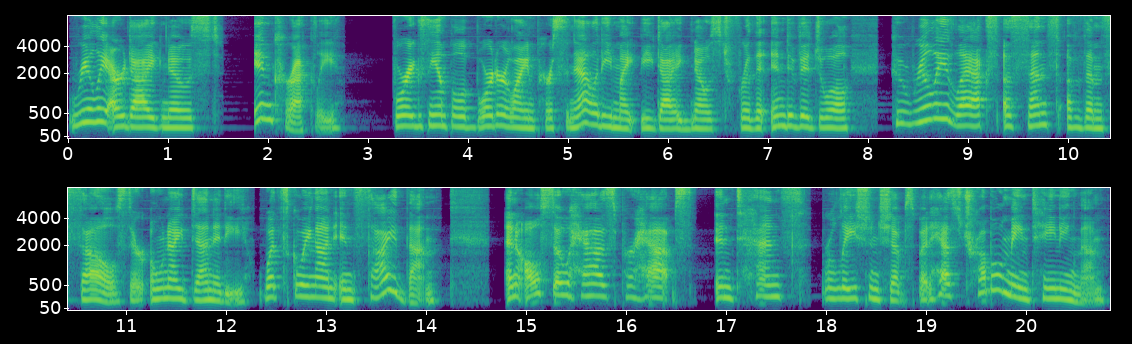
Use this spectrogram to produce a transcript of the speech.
really are diagnosed incorrectly. For example, borderline personality might be diagnosed for the individual who really lacks a sense of themselves, their own identity, what's going on inside them, and also has perhaps intense relationships but has trouble maintaining them.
